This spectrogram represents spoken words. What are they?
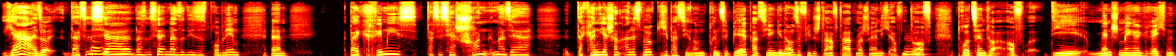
ja, also das ist ja, das ist ja immer so dieses Problem. Ähm, bei Krimis, das ist ja schon immer sehr, da kann ja schon alles Mögliche passieren. Und prinzipiell passieren genauso viele Straftaten wahrscheinlich auf dem mhm. Dorf, prozentual auf die Menschenmenge gerechnet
